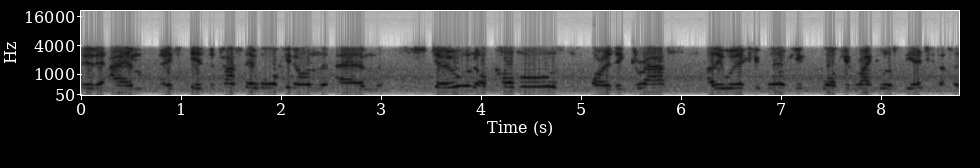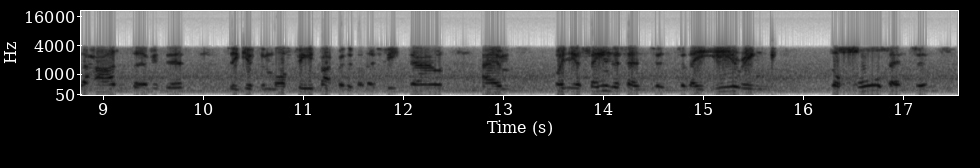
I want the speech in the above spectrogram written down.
do they, um, is, is the path they're walking on um, stone or cobbles, or is it grass? Are they working, walking walking right close to the edge? Because that's where the harder surface is. So it gives them more feedback when they've got their feet down. Um, when you're saying the sentence, are they hearing the whole sentence?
